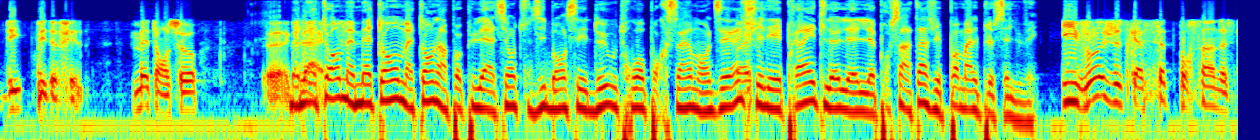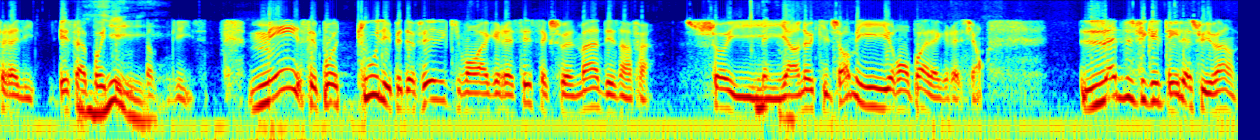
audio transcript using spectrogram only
des pédophiles. Mettons ça euh, mais mettons, mais mettons, mettons dans la population, tu dis bon c'est 2 ou 3 mais on dirait que chez les prêtres, le, le, le, pourcentage est pas mal plus élevé. Il va jusqu'à 7% en Australie. Et ça n'a pas yeah. été dans l'Église. Mais c'est pas tous les pédophiles qui vont agresser sexuellement des enfants. Ça, il, mais... y en a qui le sont, mais ils iront pas à l'agression. La difficulté est la suivante,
